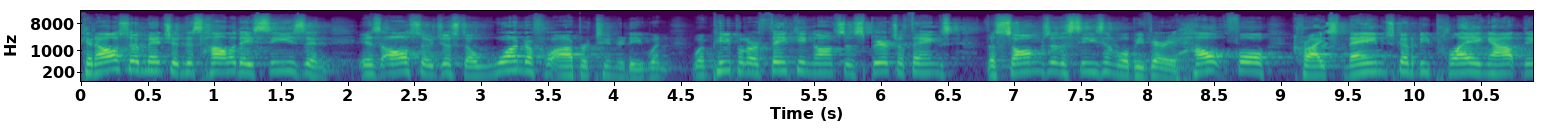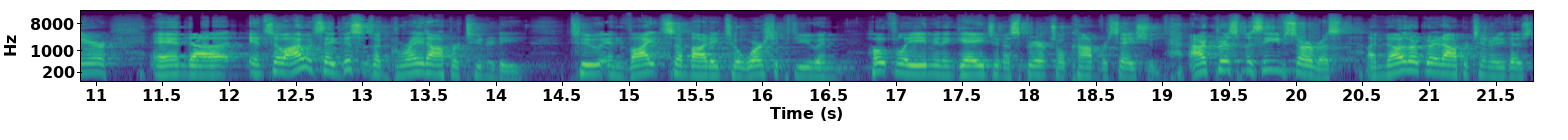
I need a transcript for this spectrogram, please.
Can also mention this holiday season is also just a wonderful opportunity. When, when people are thinking on some spiritual things, the songs of the season will be very helpful. Christ's name is going to be playing out there. And, uh, and so I would say this is a great opportunity to invite somebody to worship with you and hopefully even engage in a spiritual conversation. Our Christmas Eve service, another great opportunity. There's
